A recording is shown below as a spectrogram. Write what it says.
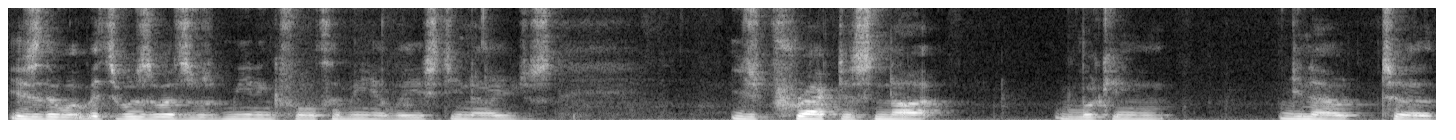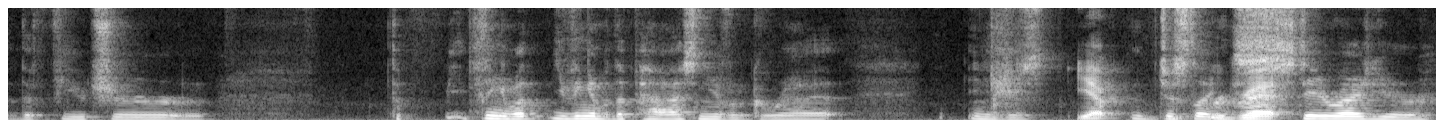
is the it was was was meaningful to me at least. You know, you just you just practice not looking, you know, to the future or the you think about you think about the past and you have regret, and you just Yep. just like Regret- stay right here,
